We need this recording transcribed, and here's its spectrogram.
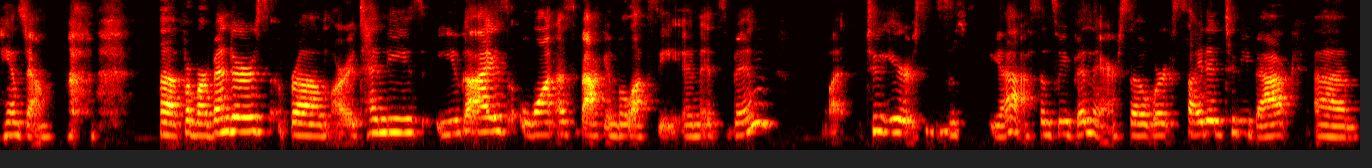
hands down. uh, from our vendors, from our attendees, you guys want us back in Biloxi, and it's been what two years since yeah since we've been there. So we're excited to be back. Um,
